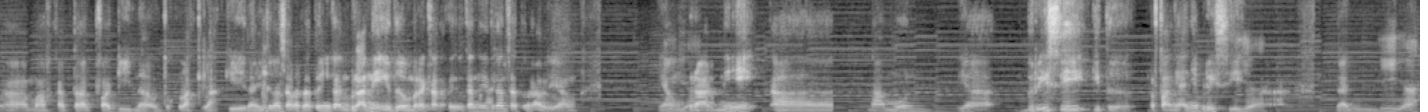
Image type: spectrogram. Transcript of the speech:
uh, maaf kata vagina untuk laki-laki. Nah itu kan salah satunya kan berani gitu. Mereka kan itu kan satu hal yang yang Iya. berani uh, namun ya berisi gitu pertanyaannya berisi iya dan iya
